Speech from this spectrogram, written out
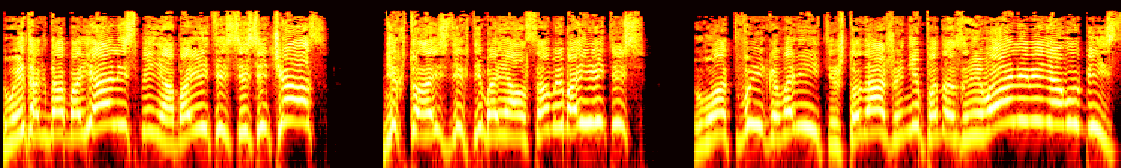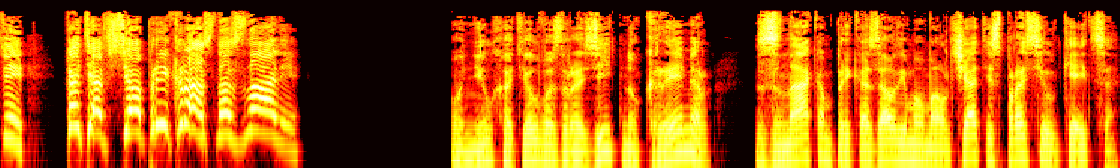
Вы тогда боялись меня, боитесь и сейчас? Никто из них не боялся, а вы боитесь? Вот вы говорите, что даже не подозревали меня в убийстве, хотя все прекрасно знали. О'Нил хотел возразить, но Кремер знаком приказал ему молчать и спросил Кейтса.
